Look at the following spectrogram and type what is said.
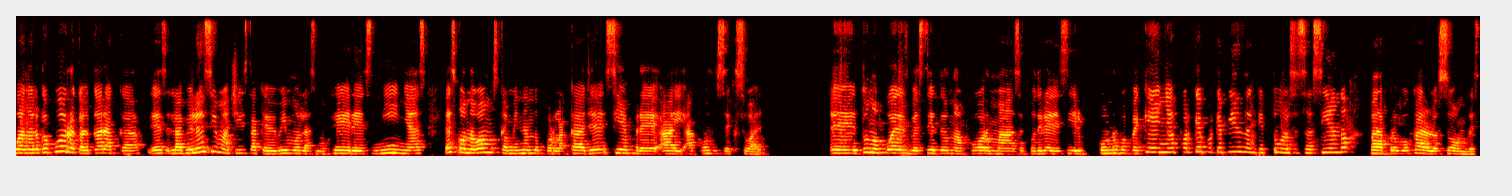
Bueno, lo que puedo recalcar acá es la violencia machista que vivimos las mujeres, niñas, es cuando vamos caminando por la calle, siempre hay acoso sexual. Eh, tú no puedes vestirte de una forma, se podría decir, con ropa pequeña. ¿Por qué? Porque piensan que tú lo estás haciendo para provocar a los hombres,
